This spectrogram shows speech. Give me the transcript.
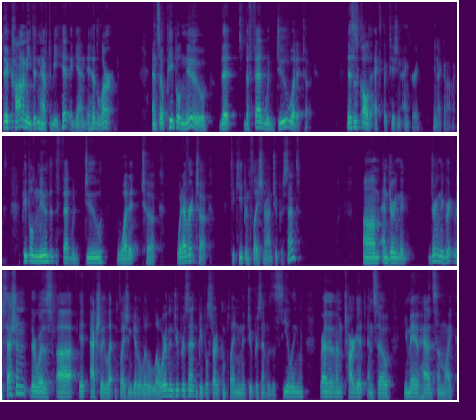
the economy didn't have to be hit again. It had learned. And so people knew that the Fed would do what it took. This is called expectation anchoring in economics. People knew that the Fed would do what it took, whatever it took, to keep inflation around 2%. Um, and during the during the Great Recession, there was uh, it actually let inflation get a little lower than two percent, and people started complaining that two percent was a ceiling rather than a target, and so you may have had some like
